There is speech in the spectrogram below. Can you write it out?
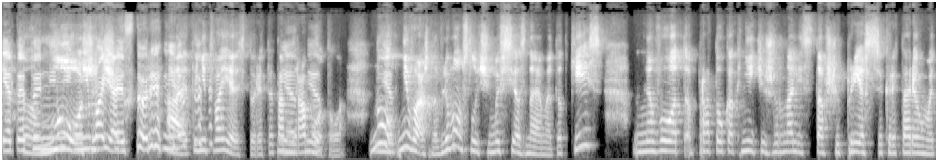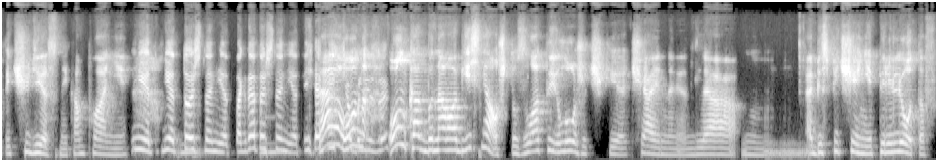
нет, это не, не моя история. Нет. А, это не твоя история, ты там нет, не работала. Нет. Ну, нет. неважно, в любом случае мы все знаем этот кейс, вот, про то, как некий журналист, ставший пресс-секретарем этой чудесной компании. Нет, нет, точно нет, тогда точно нет. Я да, он, он как бы нам объяснял, что золотые ложечки чайные для обеспечения перелетов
